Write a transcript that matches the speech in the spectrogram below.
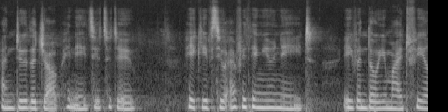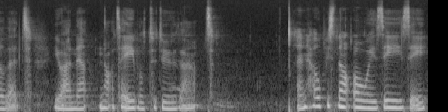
and do the job He needs you to do. He gives you everything you need, even though you might feel that you are not, able to do that. And hope is not always easy,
